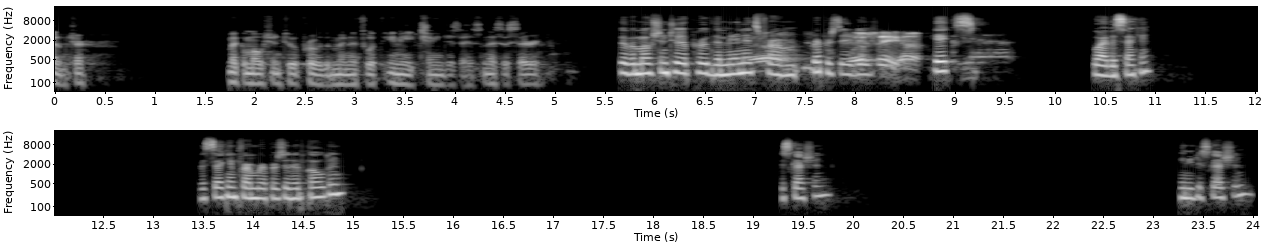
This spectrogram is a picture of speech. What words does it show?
Madam Chair. Make a motion to approve the minutes with any changes as necessary. We have a motion to approve the minutes from Representative uh, Hicks. Do I have a second? A second from Representative Golden? Discussion? Any discussion?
